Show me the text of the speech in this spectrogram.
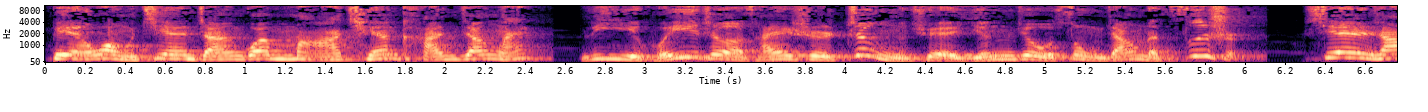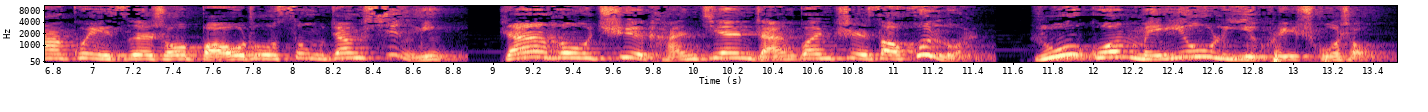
便往监斩官马前砍将来。李逵这才是正确营救宋江的姿势。先杀刽子手，保住宋江性命，然后去砍监斩官，制造混乱。如果没有李逵出手，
